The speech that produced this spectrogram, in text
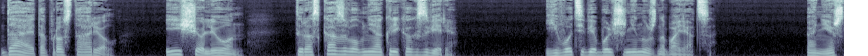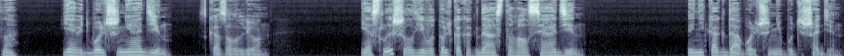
«Да, это просто орел. И еще, Леон, ты рассказывал мне о криках зверя. Его тебе больше не нужно бояться». «Конечно, я ведь больше не один», — сказал Леон. «Я слышал его только когда оставался один. Ты никогда больше не будешь один».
